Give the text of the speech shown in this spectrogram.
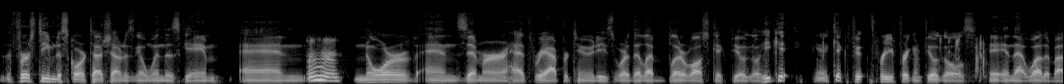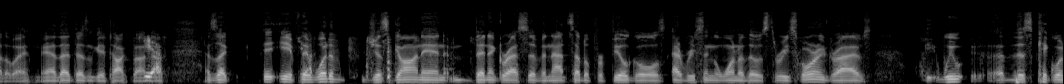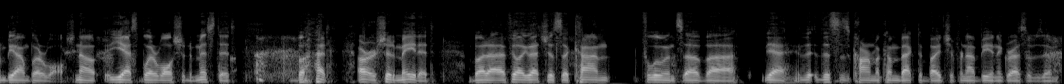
the first team to score a touchdown is going to win this game. And Norv and Zimmer had three opportunities where they let Blair Walsh kick field goal. He kicked, you know, kicked three freaking field goals in, in that weather, by the way. Yeah, that doesn't get talked about Yeah. enough. I was like, if they would have just gone in, been aggressive, and not settled for field goals every single one of those three scoring drives, we uh, this kick wouldn't be on Blair Walsh. Now, yes, Blair Walsh should have missed it, but or should have made it. But I feel like that's just a confluence of uh, yeah. Th- this is karma coming back to bite you for not being aggressive, Zim.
